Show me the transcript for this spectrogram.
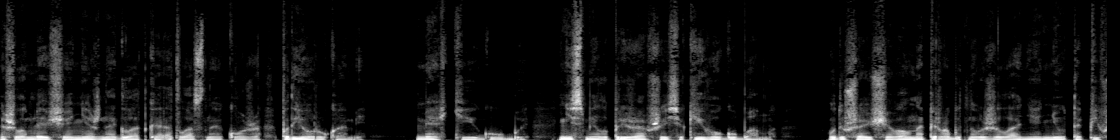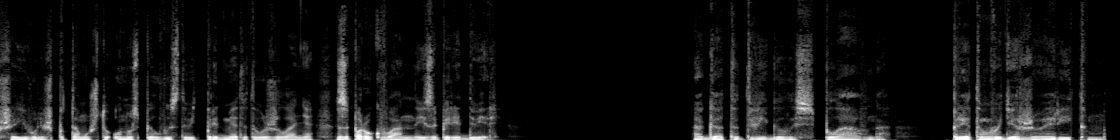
Ошеломляющая нежная гладкая атласная кожа под его руками, мягкие губы, не смело прижавшиеся к его губам, удушающая волна первобытного желания, не утопившая его лишь потому, что он успел выставить предмет этого желания за порог ванны и запереть дверь. Агата двигалась плавно, при этом выдерживая ритм,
